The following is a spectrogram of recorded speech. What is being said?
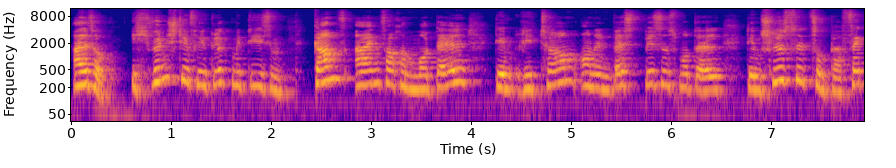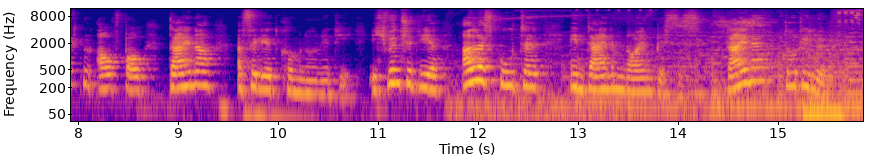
Also, ich wünsche dir viel Glück mit diesem ganz einfachen Modell, dem Return on Invest Business Modell, dem Schlüssel zum perfekten Aufbau deiner Affiliate Community. Ich wünsche dir alles Gute in deinem neuen Business. Deine Dodi Löw.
